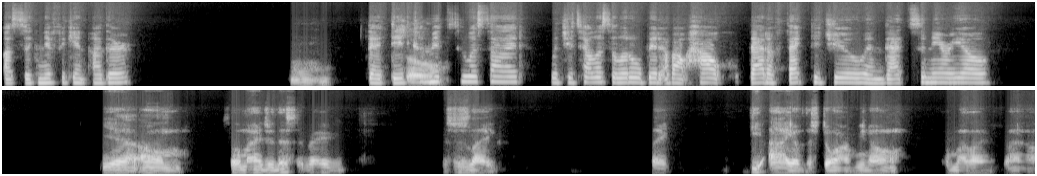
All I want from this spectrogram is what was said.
a significant other mm-hmm. that did so, commit suicide. Would you tell us a little bit about how that affected you and that scenario? Yeah. Um. So mind you, this right. This is like, like, the eye of the storm. You know, of my life. And um,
